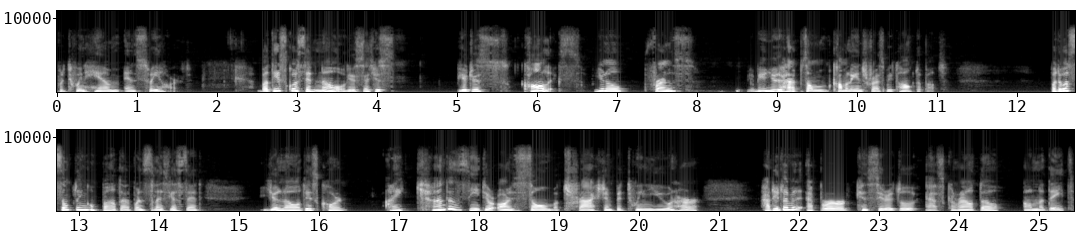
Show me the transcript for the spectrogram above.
between him and Sweetheart, but Discord said no. You're just you're just colleagues, you know, friends. Maybe you have some common interests we talked about. But there was something about that when Celestia said, you know, Discord, I kinda see there are some attraction between you and her. Have you ever considered to ask her out, though, on a date?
